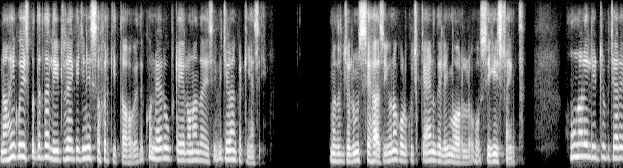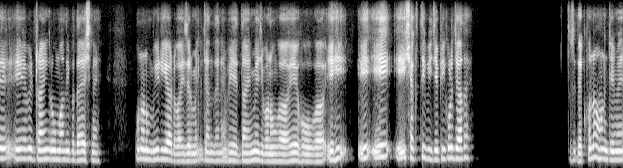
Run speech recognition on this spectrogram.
ਨਾ ਹੀ ਕੋਈ ਇਸ ਪੱਧਰ ਦਾ ਲੀਡਰ ਹੈ ਕਿ ਜਿਹਨੇ ਸਫਰ ਕੀਤਾ ਹੋਵੇ। ਦੇਖੋ ਨਹਿਰੂ, ਪਟੇਲ ਉਹਨਾਂ ਦਾ ਇਹ ਸੀ ਵੀ ਜੜ੍ਹਾਂ ਕੱਟੀਆਂ ਸੀ। ਮਤਲਬ ਜ਼ੁਲਮ ਸਿਹਾ ਸੀ, ਉਹਨਾਂ ਕੋਲ ਕੁਝ ਕਹਿਣ ਦੇ ਲਈ ਮੋਰਲ ਉਹ ਸੀਗੀ ਸਟਰੈਂਥ ਹੁਣ ਵਾਲੇ ਲੀਡਰ ਵਿਚਾਰੇ ਇਹ ਹੈ ਵੀ ਡਰਾਇੰਗ ਰੂਮਾਂ ਦੀ ਪਦਾਇਸ਼ ਨੇ। ਉਹਨਾਂ ਨੂੰ ਮੀਡੀਆ ਐਡਵਾਈਜ਼ਰ ਮਿਲ ਜਾਂਦੇ ਨੇ ਵੀ ਇਦਾਂ ਇਮੇਜ ਬਣੂਗਾ, ਇਹ ਹੋਊਗਾ, ਇਹੀ ਇਹ ਇਹ ਇਹ ਸ਼ਕਤੀ ਬੀਜੇਪੀ ਕੋਲ ਜ਼ਿਆਦਾ ਹੈ। ਤੁਸੀਂ ਦੇਖੋ ਨਾ ਹੁਣ ਜਿਵੇਂ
